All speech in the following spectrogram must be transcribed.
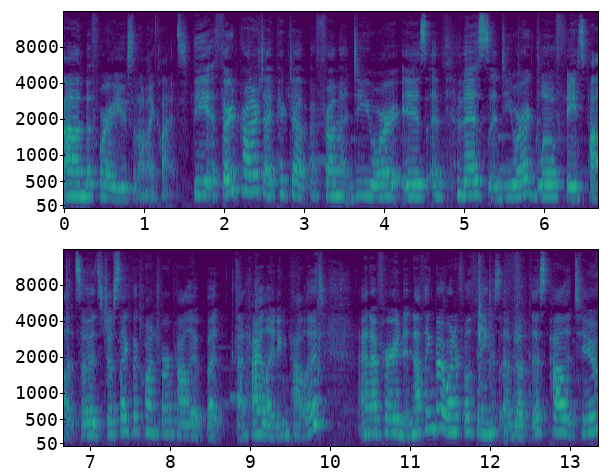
um, before I use it on my clients. The third product I picked up from Dior is this Dior Glow Face Palette. So it's just like the contour palette, but a highlighting palette. And I've heard nothing but wonderful things about this palette too.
